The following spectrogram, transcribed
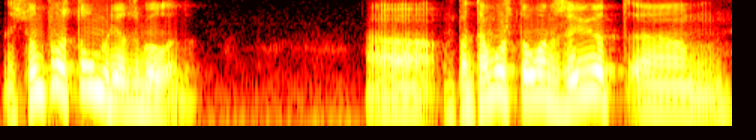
значит, он просто умрет с голоду. А, потому что он живет эм,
